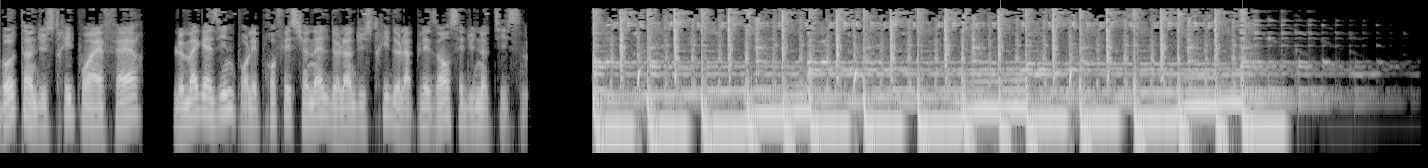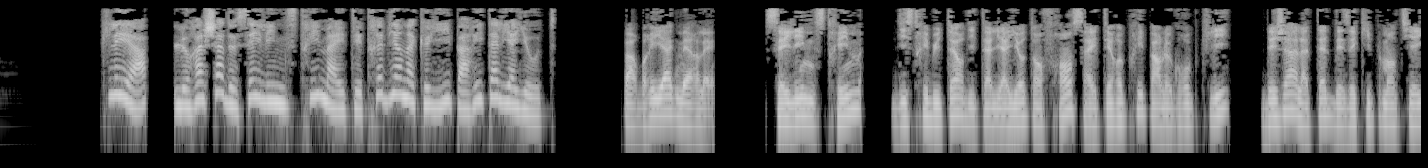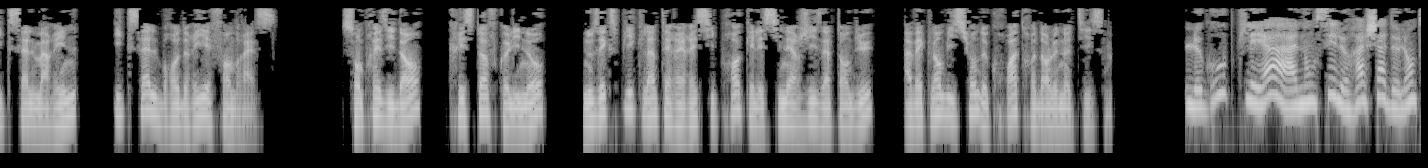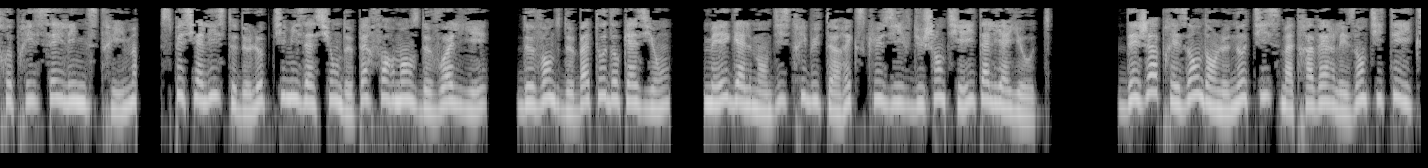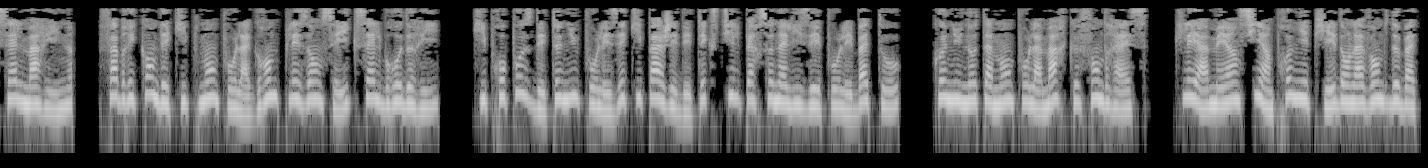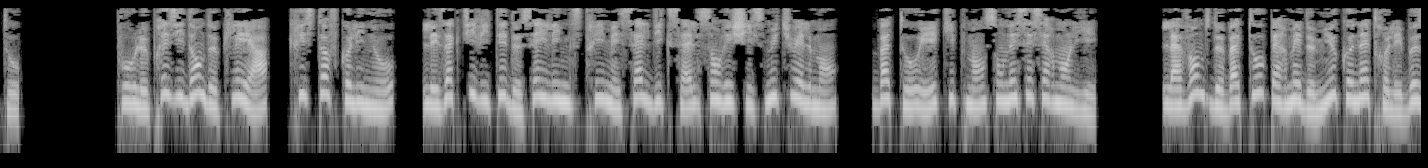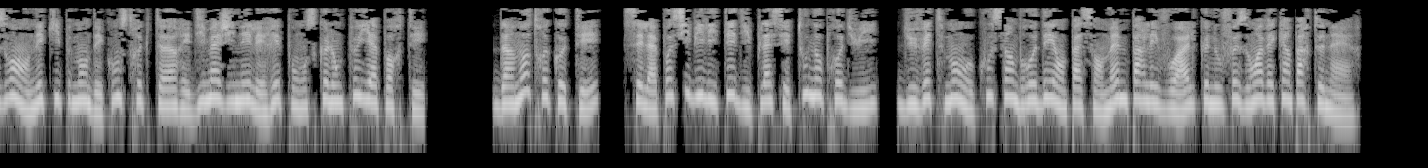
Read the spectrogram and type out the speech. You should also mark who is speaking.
Speaker 1: Boatindustrie.fr, le magazine pour les professionnels de l'industrie de la plaisance et du nautisme.
Speaker 2: Cléa, le rachat de Sailing Stream a été très bien accueilli par Italia Yacht.
Speaker 1: Par Briag Merlet.
Speaker 3: Sailing Stream, distributeur d'Italia Yacht en France a été repris par le groupe CLI, déjà à la tête des équipementiers XL Marine, XL Broderie et Fendresse. Son président, Christophe Collino, nous explique l'intérêt réciproque et les synergies attendues, avec l'ambition de croître dans le nautisme.
Speaker 2: Le groupe Cléa a annoncé le rachat de l'entreprise Sailing Stream, spécialiste de l'optimisation de performance de voiliers, de vente de bateaux d'occasion, mais également distributeur exclusif du chantier Italia Yacht. Déjà présent dans le nautisme à travers les entités XL Marine, fabricant d'équipements pour la grande plaisance et XL Broderie, qui propose des tenues pour les équipages et des textiles personnalisés pour les bateaux, connus notamment pour la marque Fendresse, Cléa met ainsi un premier pied dans la vente de bateaux. Pour le président de Cléa, Christophe Collino, les activités de Sailing Stream et celles d'XL s'enrichissent mutuellement, bateaux et équipements sont nécessairement liés. La vente de bateaux permet de mieux connaître les besoins en équipement des constructeurs et d'imaginer les réponses que l'on peut y apporter. D'un autre côté, c'est la possibilité d'y placer tous nos produits, du vêtement au coussin brodé en passant même par les voiles que nous faisons avec un partenaire.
